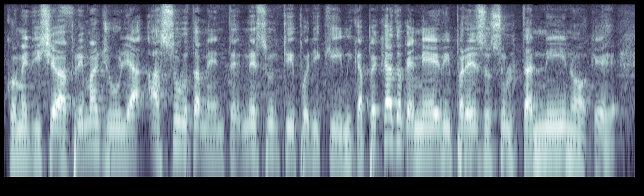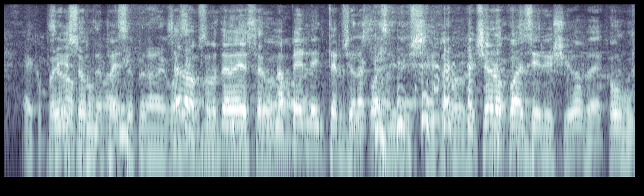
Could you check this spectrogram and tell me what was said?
come diceva prima Giulia, assolutamente nessun tipo di chimica. Peccato che mi hai ripreso sul tannino che ecco, però io no sono un poteva pe- un poteva essere una bella intervista. c'era quasi riuscito. C'ero quasi riuscito, vabbè, comunque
